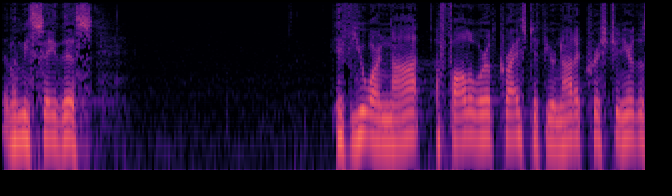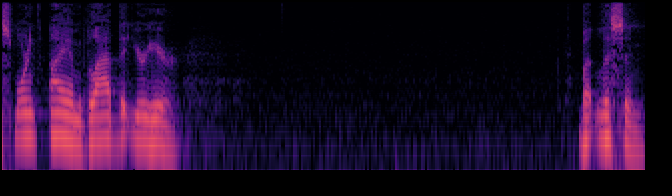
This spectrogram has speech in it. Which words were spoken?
Let me say this. If you are not a follower of Christ, if you're not a Christian here this morning, I am glad that you're here. But listen,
